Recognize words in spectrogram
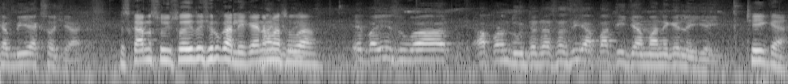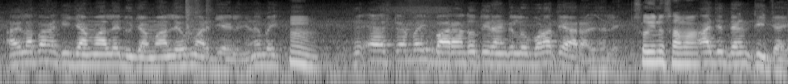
26166 ਇਸ ਕਾਰਨ ਸੂਈ ਸੂਈ ਤੋਂ ਸ਼ੁਰੂ ਕਰ ਲਈ ਕਹਿਣਾ ਮੈਂ ਸੂਆ? ਇਹ ਬਾਈ ਸੂਆ ਆਪਾਂ ਨੂੰ ਦੂਜਾ ਦੱਸਿਆ ਸੀ ਆਪਾਂ ਤੀਜਾ ਮੰਨ ਕੇ ਲਈ ਆਈ। ਠੀਕ ਹੈ। ਅਗਲਾ ਭਾਵੇਂ ਤੀਜਾ ਮੰਨ ਲੇ ਦੂਜਾ ਮੰਨ ਲਿਓ ਮਰਜ਼ੀ ਅਗਲੇ ਜਣਾ ਬਾਈ। ਹੂੰ। ਤੇ ਇਸ ਟਾਈਮ ਬਾਈ 12 ਤੋਂ 13 ਕਿਲੋ ਬੋਲਾ ਤਿਆਰ ਆ ਥੱਲੇ ਸੂਈ ਨੂੰ ਸਮਾਂ। ਅੱਜ ਦਿਨ ਤੀਜਾ ਹੀ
